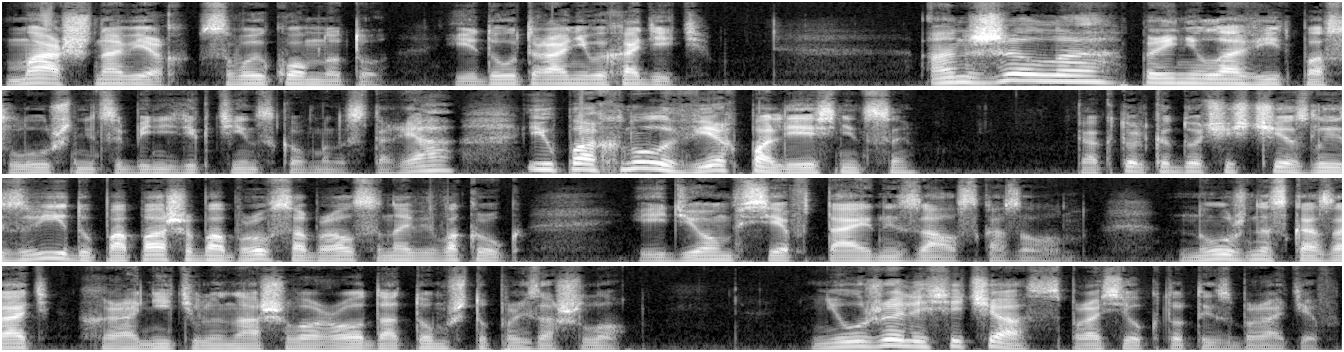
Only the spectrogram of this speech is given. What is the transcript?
марш наверх, в свою комнату, и до утра не выходить». Анжела приняла вид послушницы Бенедиктинского монастыря и упорхнула вверх по лестнице. Как только дочь исчезла из виду, папаша Бобров собрался на вокруг. «Идем все в тайный зал», — сказал он. Нужно сказать хранителю нашего рода о том, что произошло. «Неужели сейчас?» — спросил кто-то из братьев.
